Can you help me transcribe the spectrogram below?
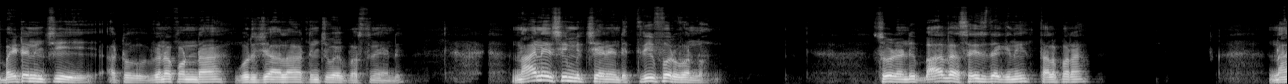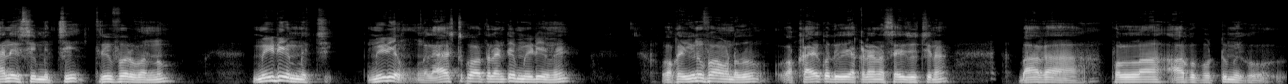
బయట నుంచి అటు వినకొండ గురిజాల అటు నుంచి వైపు వస్తున్నాయండి. నాన్ ఏసీ మిర్చియానండి త్రీ ఫోర్ వన్. చూడండి బాగా సైజు తగ్గినాయి తలపర. నాన్ ఏసీ మిర్చి త్రీ ఫోర్ వన్. మీడియం మిర్చి మీడియం లాస్ట్ కోతలంటే మీడియమే. ఒక యూనిఫామ్ ఉండదు ఒక కాయ కొద్దిగా ఎక్కడైనా సైజు వచ్చినా బాగా పుల్ల ఆకు పొట్టు మీకు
